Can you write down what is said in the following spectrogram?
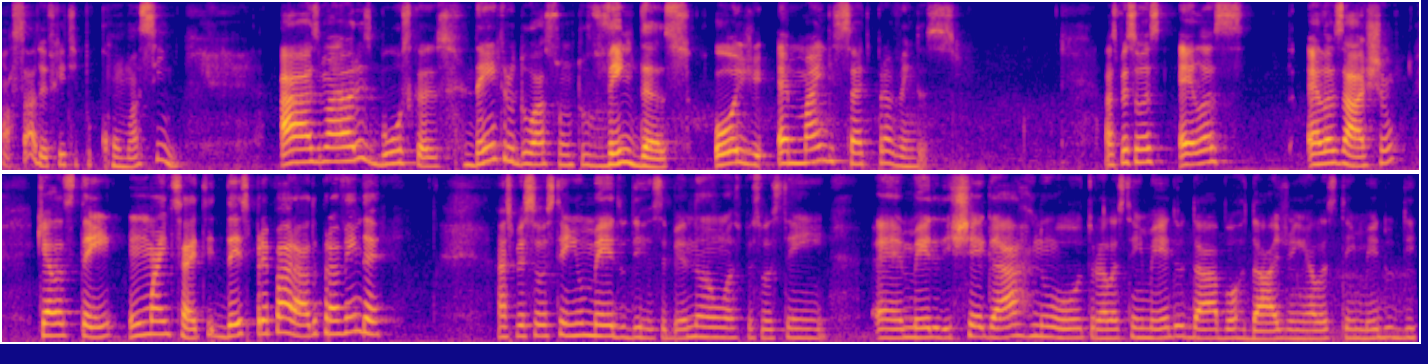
passado. Eu fiquei tipo, como assim? As maiores buscas dentro do assunto vendas hoje é mindset para vendas. As pessoas, elas, elas acham que elas têm um mindset despreparado para vender. As pessoas têm o medo de receber não, as pessoas têm é, medo de chegar no outro, elas têm medo da abordagem, elas têm medo de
